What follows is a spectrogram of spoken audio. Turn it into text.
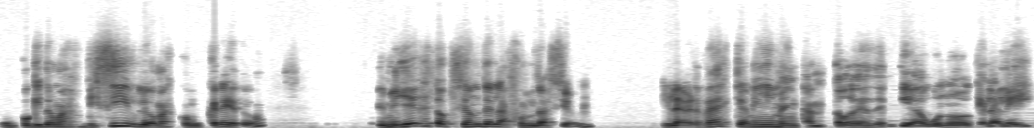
un poquito más visibles o más concretos. Y me llega esta opción de la fundación. Y la verdad es que a mí me encantó desde el día uno que la leí.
